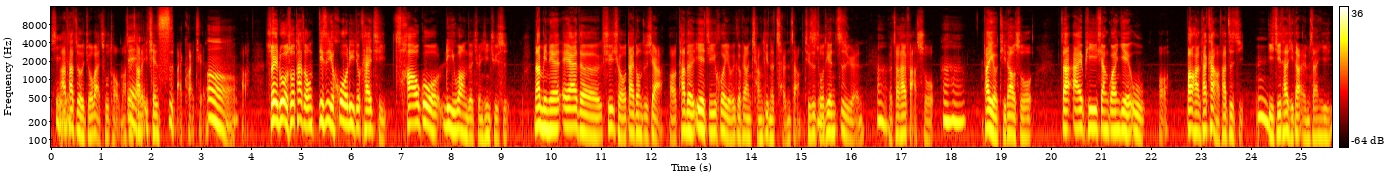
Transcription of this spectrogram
是。啊，它只有九百出头嘛，所以差了一千四百块钱，嗯，好，所以如果说它从第四季获利就开启超过利旺的全新趋势，那明年 AI 的需求带动之下，啊，它的业绩会有一个非常强劲的成长。其实昨天智源嗯。有召开法说，嗯哼，他有提到说。在 IP 相关业务哦，包含他看好他自己，嗯，以及他提到 M 三一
